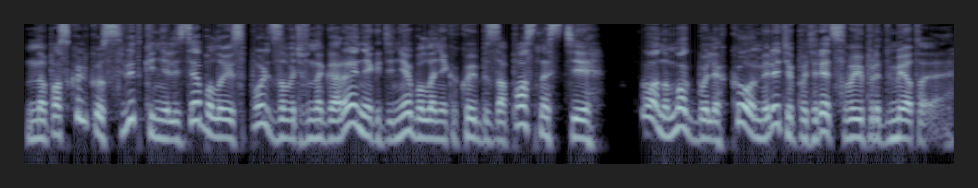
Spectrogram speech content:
но поскольку свитки нельзя было использовать в Нагаране, где не было никакой безопасности, он мог бы легко умереть и потерять свои предметы.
